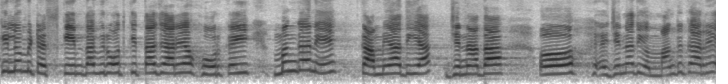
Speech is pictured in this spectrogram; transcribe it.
ਕਿਲੋਮੀਟਰ ਸਕੀਮ ਦਾ ਵਿਰੋਧ ਕੀਤਾ ਜਾ ਰਿਹਾ। ਹੋਰ ਕਈ ਮੰਗਾਂ ਨੇ ਕਾਮਿਆਂ ਦੀਆਂ, ਜਿਨ੍ਹਾਂ ਦਾ ਜਿਨ੍ਹਾਂ ਦੀ ਉਹ ਮੰਗ ਕਰ ਰਹੇ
